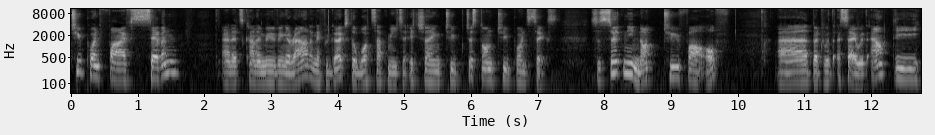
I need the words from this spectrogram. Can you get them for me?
2.57 and it's kind of moving around and if we go to the Watts Up meter it's showing two, just on 2.6 so certainly not too far off. Uh, but with I say without the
